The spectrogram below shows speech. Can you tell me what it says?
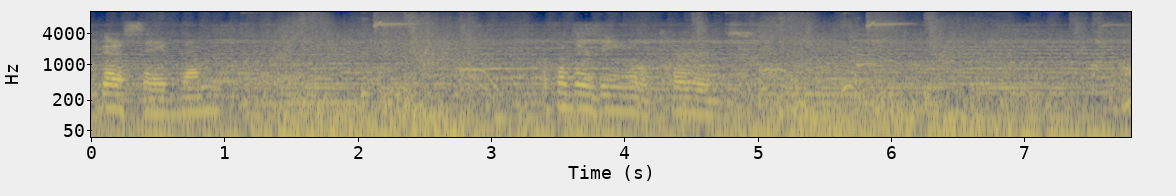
You gotta save them. I thought they were being little turds. I.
